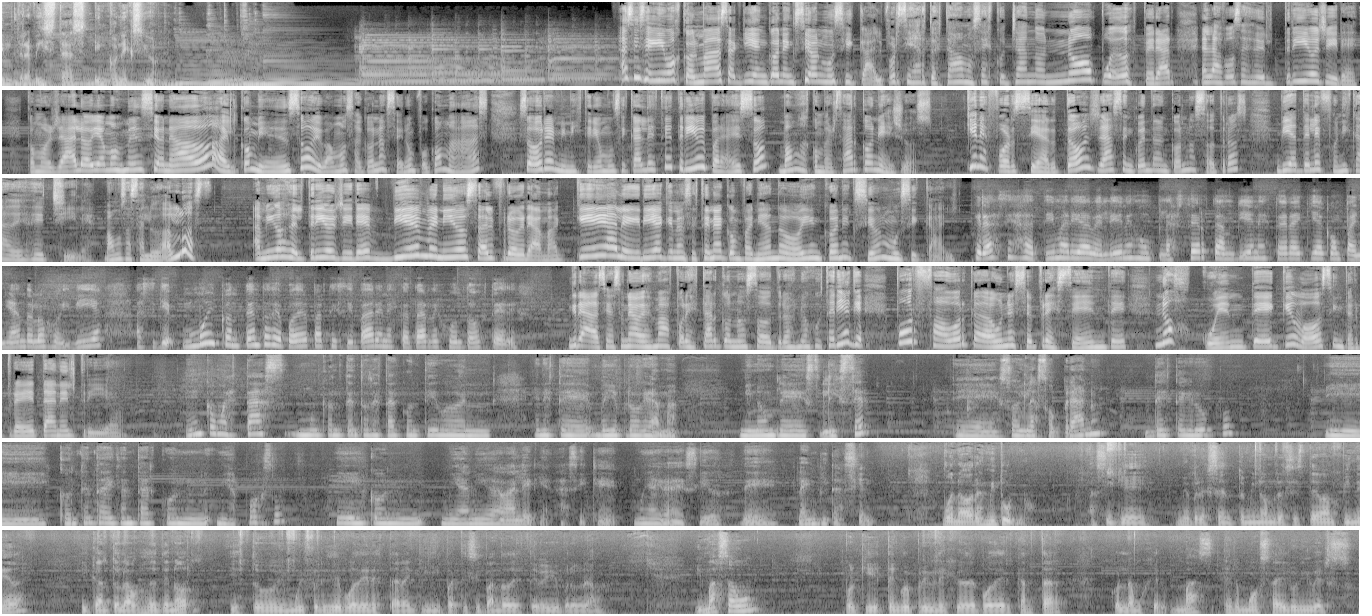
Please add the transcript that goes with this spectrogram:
Entrevistas en conexión. Así seguimos con más aquí en Conexión Musical. Por cierto, estábamos escuchando No Puedo Esperar en las voces del trío Giré. Como ya lo habíamos mencionado al comienzo, y vamos a conocer un poco más sobre el ministerio musical de este trío y para eso vamos a conversar con ellos quienes por cierto ya se encuentran con nosotros vía telefónica desde Chile. Vamos a saludarlos. Amigos del trío Giré, bienvenidos al programa. Qué alegría que nos estén acompañando hoy en Conexión Musical. Gracias a ti María Belén, es un placer también estar aquí acompañándolos hoy día, así que muy contentos de poder participar en esta tarde junto a ustedes. Gracias una vez más por estar con nosotros. Nos gustaría que por favor cada uno se presente, nos cuente qué voz interpreta en el trío. ¿Cómo estás? Muy contentos de estar contigo en, este bello programa. Mi nombre es Lisette, eh, soy la soprano de este grupo y contenta de cantar con mi esposo y con mi amiga Valeria. Así que muy agradecidos de la invitación. Bueno, ahora es mi turno, así que me presento. Mi nombre es Esteban Pineda y canto la voz de tenor y estoy muy feliz de poder estar aquí participando de este bello programa. Y más aún porque tengo el privilegio de poder cantar con la mujer más hermosa del universo,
